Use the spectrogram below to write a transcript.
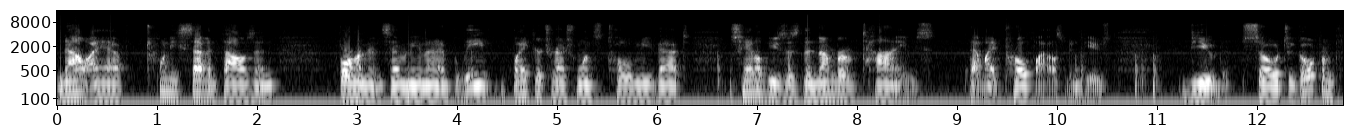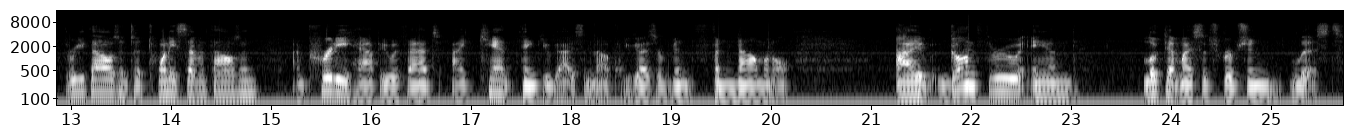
now I have 27,470 and I believe Biker Trash once told me that channel views is the number of times that my profile has been viewed. viewed. So to go from 3,000 to 27,000 I'm pretty happy with that. I can't thank you guys enough. You guys have been phenomenal. I've gone through and looked at my subscription list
